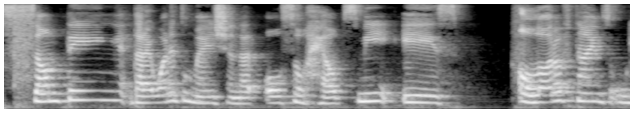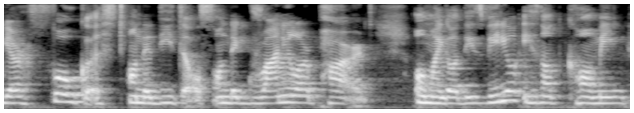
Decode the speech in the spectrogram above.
Something that I wanted to mention that also helps me is a lot of times we are focused on the details, on the granular part. Oh my God, this video is not coming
